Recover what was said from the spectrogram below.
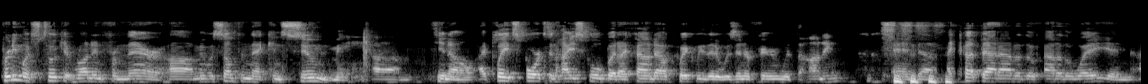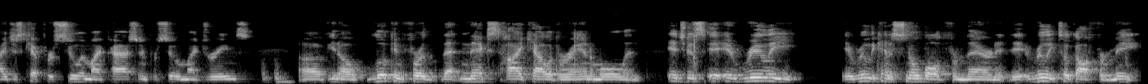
pretty much took it running from there. Um, it was something that consumed me. Um, you know, I played sports in high school, but I found out quickly that it was interfering with the hunting, and uh, I cut that out of the out of the way, and I just kept pursuing my passion, and pursuing my dreams of you know looking for that next high caliber animal, and it just it, it really it really kind of snowballed from there, and it, it really took off for me.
